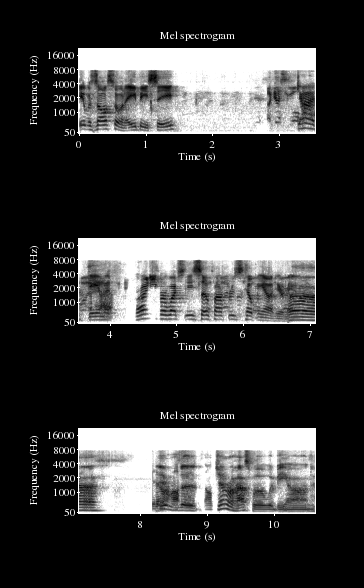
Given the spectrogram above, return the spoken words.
It was also an ABC. I guess you all God damn it. Brian, ever watch these soap operas? Help me out here, man. Uh, the General Hospital would be on.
